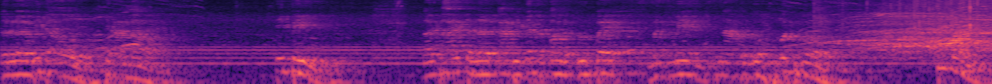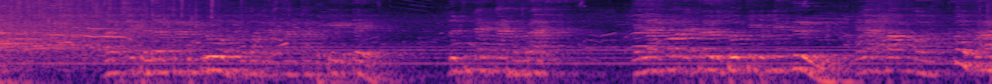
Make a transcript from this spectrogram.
ទៅលើវីដេអូច្រើនដងទី2ដោយផ្សាយទៅលើការពិនិត្យរបស់លោកគ្រូពេទ្យមិនមានស្នាមប្រកួតធ្ងន់ធ្ងរទី3 ដោយផ្សាយទៅលើការពិគ្រោះរបស់គណៈកម្មការពិគេទេដូច្នេះការសម្រាប់កីឡាករដែលត្រូវទទួលជាជំនាញគឺកីឡាករបង្គោលក្រហ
